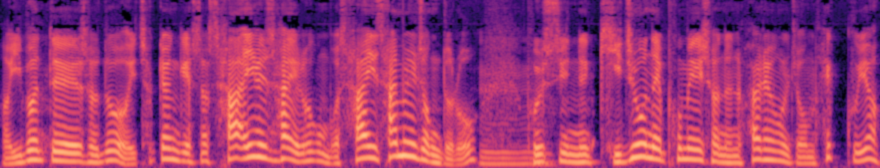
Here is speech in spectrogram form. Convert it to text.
어, 이번 대회에서도 첫 경기에서 4일 4일 혹은 뭐 4일 3일 정도로 음. 볼수 있는 기존의 포메이션은 활용을 좀 했고요.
